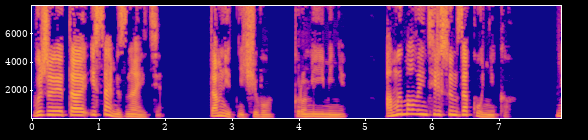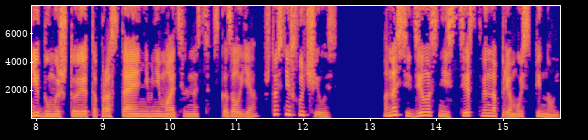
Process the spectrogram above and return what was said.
Вы же это и сами знаете». «Там нет ничего, кроме имени. А мы мало интересуем законников. «Не думай, что это простая невнимательность», — сказал я. «Что с ней случилось?» Она сидела с неестественно прямой спиной.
